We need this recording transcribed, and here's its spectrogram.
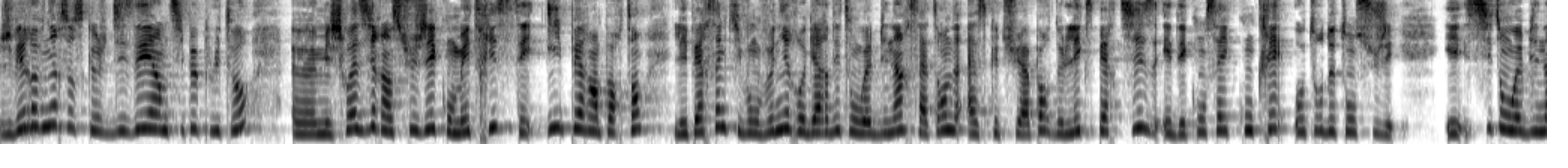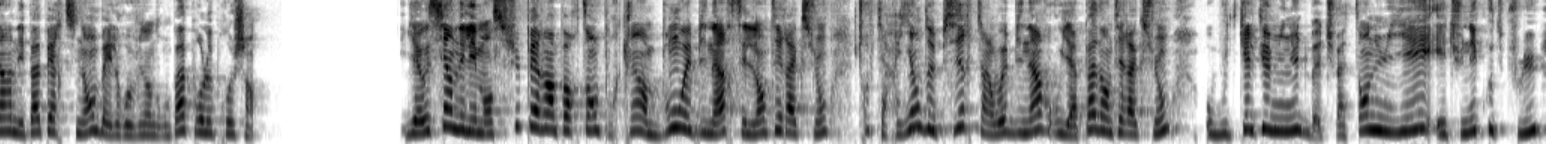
Je vais revenir sur ce que je disais un petit peu plus tôt, euh, mais choisir un sujet qu'on maîtrise, c'est hyper important. Les personnes qui vont venir regarder ton webinar s'attendent à ce que tu apportes de l'expertise et des conseils concrets autour de ton sujet. Et si ton webinar n'est pas pertinent, ben, ils reviendront pas pour le prochain. Il y a aussi un élément super important pour créer un bon webinar, c'est l'interaction. Je trouve qu'il n'y a rien de pire qu'un webinar où il n'y a pas d'interaction. Au bout de quelques minutes, bah, tu vas t'ennuyer et tu n'écoutes plus.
